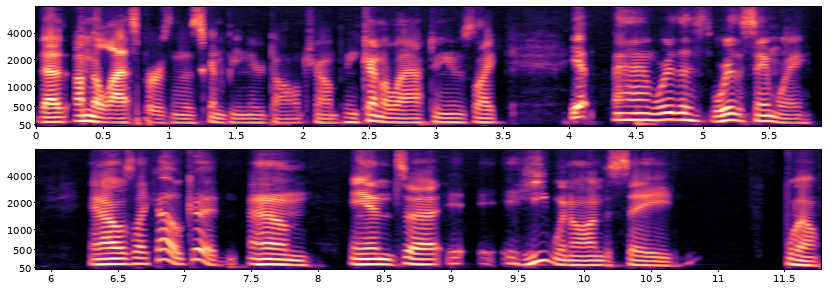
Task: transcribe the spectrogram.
that I'm the last person that's going to be near Donald Trump. And he kind of laughed and he was like, "Yep, uh, we're the we're the same way." And I was like, "Oh, good." Um, and uh, it, it- he went on to say, "Well,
